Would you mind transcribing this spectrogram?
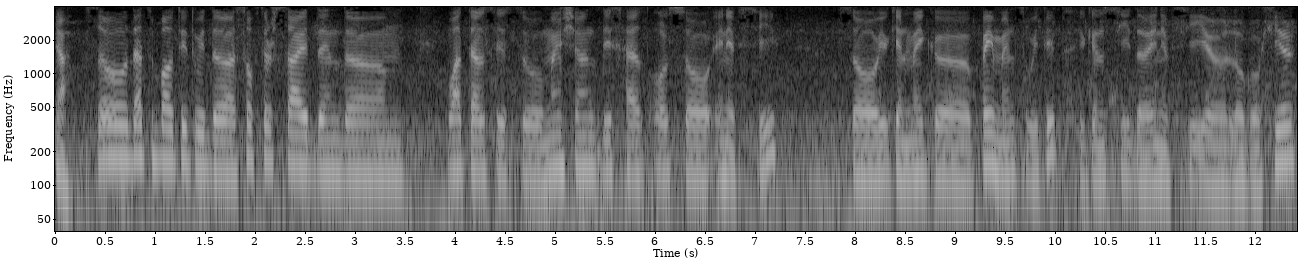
yeah. So that's about it with the software side and um, what else is to mention? This has also NFC so you can make uh, payments with it. You can see the NFC uh, logo here.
